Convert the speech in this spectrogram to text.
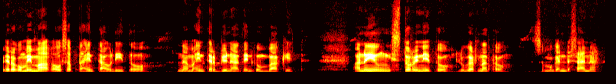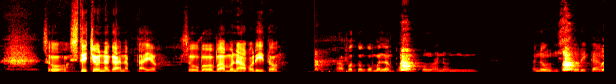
pero kung may mga kausap tayong tao dito na ma-interview natin kung bakit. Ano yung story nito, lugar na to. So maganda sana. So, stay tuned, naghanap tayo. So, bababa muna ako dito. Hapotong ko man lang po kung ano ni anong history kang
